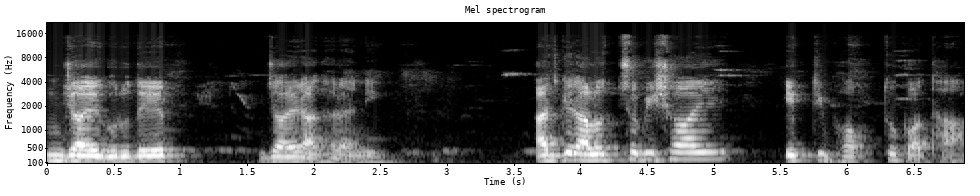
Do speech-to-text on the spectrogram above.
জয় গুরুদেব, জয় রাধারানী। আজকের আলোচ্য বিষয়, একটি ভক্ত কথা।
